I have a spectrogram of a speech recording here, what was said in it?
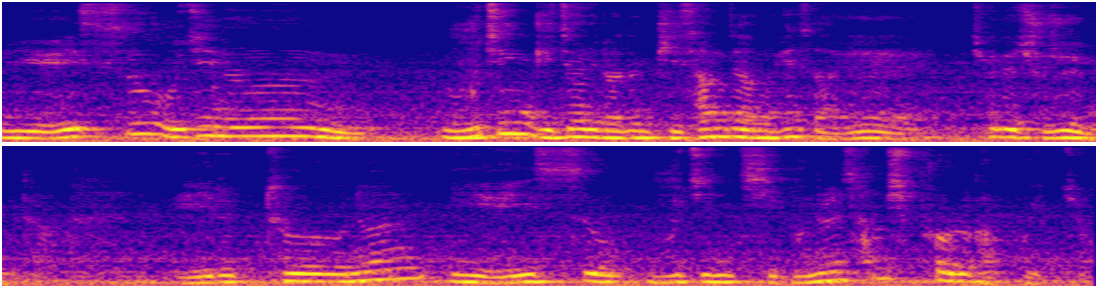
이 에이스 우진은 우진 기전이라는 비상장 회사의 최대 주주입니다. 에이르투는 이 에이스 우진 지분을 30%를 갖고 있죠.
